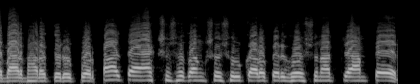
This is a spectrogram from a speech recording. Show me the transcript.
এবার ভারতের উপর পাল্টা একশো শতাংশ শুল্ক আরোপের ঘোষণা ট্রাম্পের।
